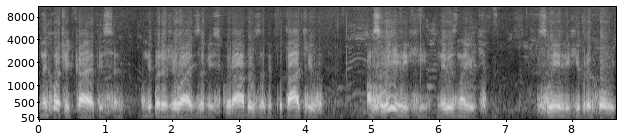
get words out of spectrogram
не хочуть каятися. Вони переживають за міську раду, за депутатів, а свої гріхи не визнають. Свої гріхи приховують.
